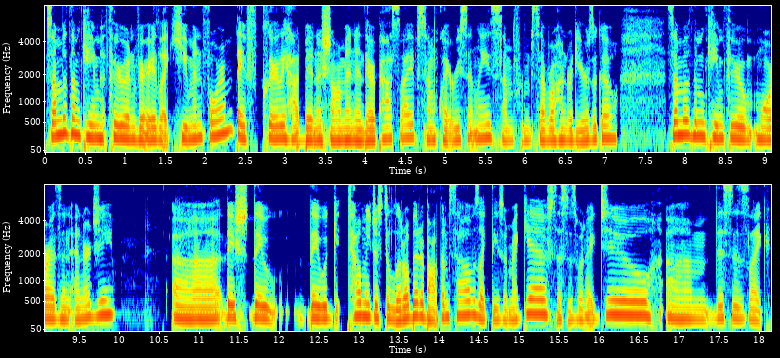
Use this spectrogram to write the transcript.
Some of them came through in very like human form. They've clearly had been a shaman in their past life, some quite recently, some from several hundred years ago. Some of them came through more as an energy uh, they sh- they they would get, tell me just a little bit about themselves, like these are my gifts, this is what I do, um, this is like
